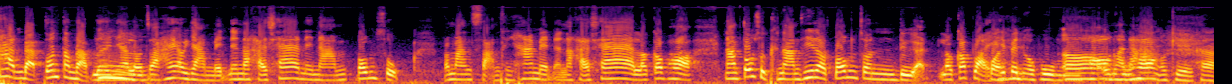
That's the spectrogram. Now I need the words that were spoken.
ทานแบบต้นตำรับเลยเนี่ยอืมเราจะให้เอายาเม็ดเนี่ยนะคะ แช่ในน้ำต้มสุกประมาณ 3-5 เม็ดนะคะ แช่ แล้วก็พอน้ำต้มสุกคือน้ำที่เราต้มจนเดือด แล้วก็ปล่อยให้เป็นอุณหภูมิอ๋อห้องอุณหภูอะมินะห้อคะงโอเคค่ะ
